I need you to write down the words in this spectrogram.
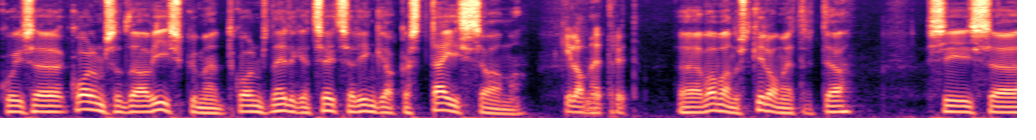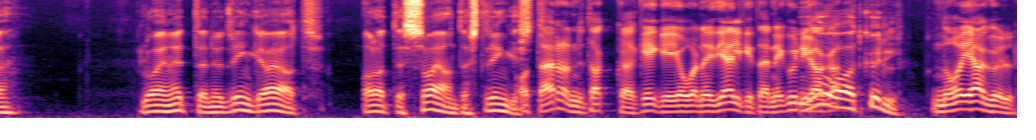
kui see kolmsada viiskümmend, kolmsada nelikümmend seitse ringi hakkas täis saama. kilomeetrit. Äh, vabandust, kilomeetrit jah, siis äh, loen ette nüüd ringiajad alates sajandast ringist. oota, ära nüüd hakka, keegi ei jõua neid jälgida niikuinii. jõuavad aga... küll. no hea küll.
